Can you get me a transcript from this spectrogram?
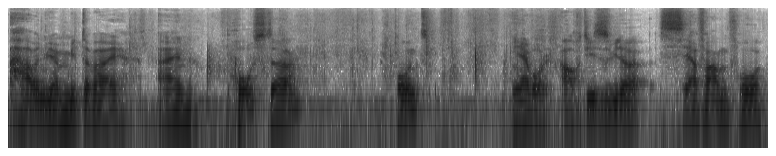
haben wir mit dabei ein Poster und jawohl, auch dieses wieder sehr farbenfroh.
